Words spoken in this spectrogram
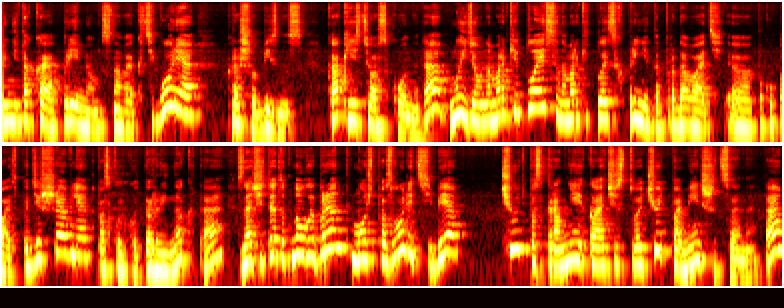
уже не такая премиум ценовая категория, хорошо, бизнес, как есть у Асконы. Да? Мы идем на маркетплейсы, на маркетплейсах принято продавать, э, покупать подешевле, поскольку это рынок. Да? Значит, этот новый бренд может позволить себе чуть поскромнее качество, чуть поменьше цены. Да?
